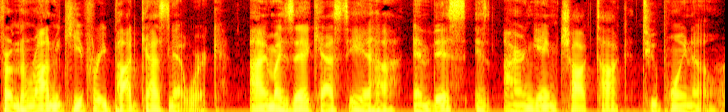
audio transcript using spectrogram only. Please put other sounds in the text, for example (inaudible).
From the Ron McKeefery Podcast Network, I'm Isaiah Castilleja, and this is Iron Game Chalk Talk oh. 2.0.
